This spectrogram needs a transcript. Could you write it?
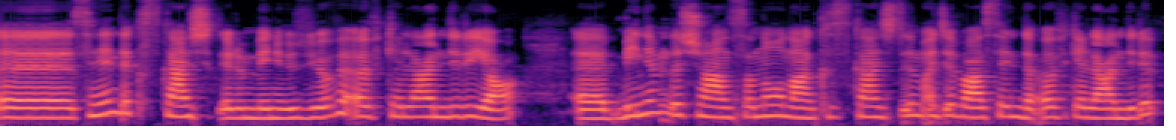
e, senin de kıskançlıkların beni üzüyor ve öfkelendiriyor. E, benim de şu an sana olan kıskançlığım acaba seni de öfkelendirip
